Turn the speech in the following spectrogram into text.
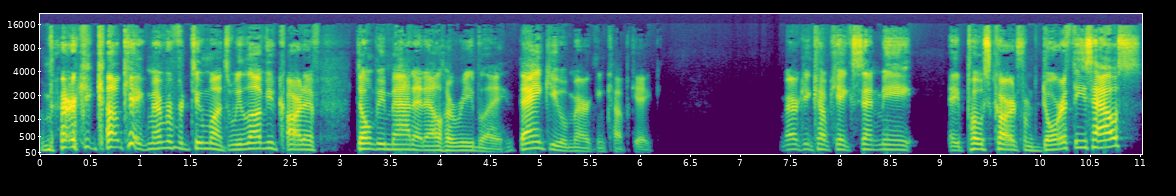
American Cupcake, member for two months. We love you, Cardiff. Don't be mad at El Horrible. Thank you, American Cupcake. American Cupcake sent me a postcard from Dorothy's house,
